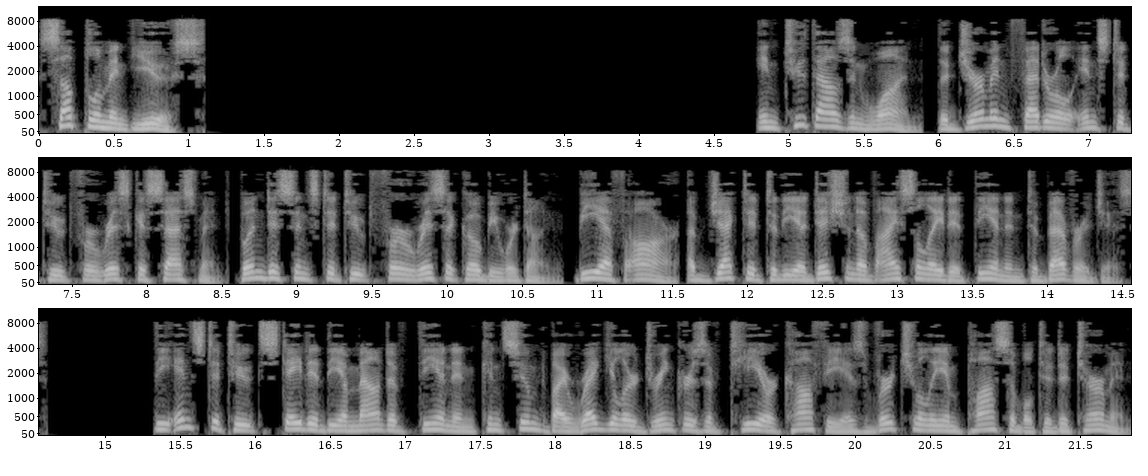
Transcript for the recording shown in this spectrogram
Supplement use In 2001, the German Federal Institute for Risk Assessment Bundesinstitut für Risikobewertung, BFR objected to the addition of isolated theanine to beverages. The institute stated the amount of theanine consumed by regular drinkers of tea or coffee is virtually impossible to determine.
